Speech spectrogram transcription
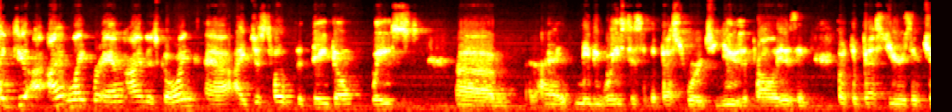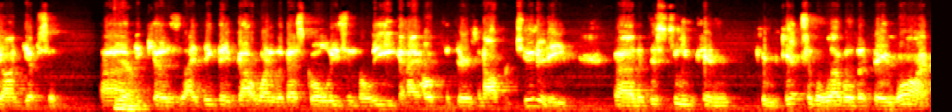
I do. I, I like where Anaheim is going. Uh, I just hope that they don't waste um, I, maybe waste isn't the best word to use. It probably isn't, but the best years of John Gibson. Uh, yeah. Because I think they've got one of the best goalies in the league, and I hope that there's an opportunity uh, that this team can can get to the level that they want.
